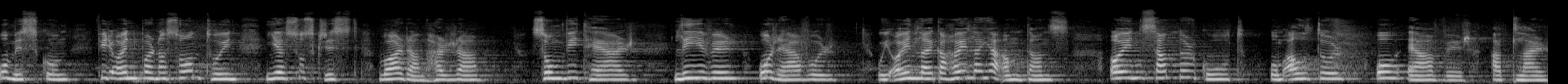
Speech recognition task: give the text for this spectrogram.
og miskunn for øynbarna sånn tøyn Jesus Krist var han Herre, som vi tær, lever og rævor og i øynleika høyleia andans, øyn sannur god om aldur og æver atlar.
